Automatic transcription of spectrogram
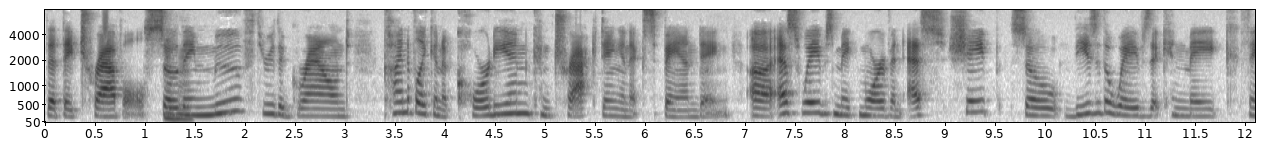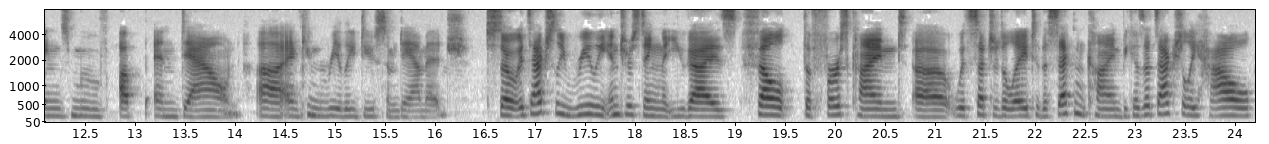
that they travel, so mm-hmm. they move through the ground kind of like an accordion, contracting and expanding. Uh, S waves make more of an S shape, so these are the waves that can make things move up and down uh, and can really do some damage. So it's actually really interesting that you guys felt the first kind uh, with such a delay to the second kind because that's actually how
